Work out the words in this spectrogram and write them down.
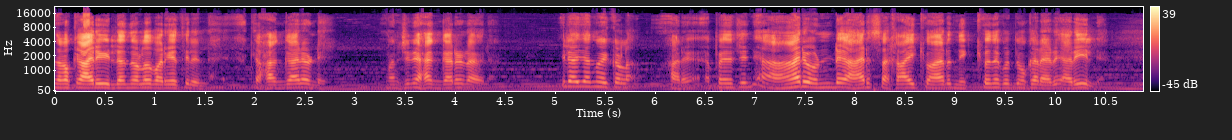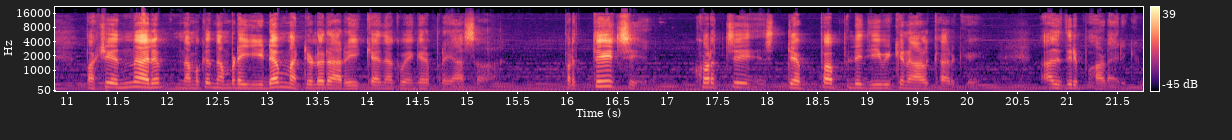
നമുക്ക് ആരും ഇല്ലെന്നുള്ളത് പറയത്തില്ല അഹങ്കാരം ഉണ്ടേ മനുഷ്യന് അഹങ്കാരം ഉണ്ടാവില്ല. ഇല്ല ഞാൻ നോക്കിക്കൊള്ളാം. ആര് അപ്പോൾ എന്ന് വെച്ച് കഴിഞ്ഞാൽ ആരുണ്ട് ആര് സഹായിക്കും ആര് നിൽക്കുമെന്നെ കുറിച്ച് നമുക്ക് അറി അറിയില്ല. പക്ഷേ എന്നാലും നമുക്ക് നമ്മുടെ ഇടം മറ്റുള്ളവരെ അറിയിക്കാൻ നമുക്ക് ഭയങ്കര പ്രയാസമാണ്. പ്രത്യേകിച്ച് കുറച്ച് സ്റ്റെപ്പ് അപ്പിൽ ജീവിക്കുന്ന ആൾക്കാർക്ക് അത് ഇത്തിരി പാടായിരിക്കും.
